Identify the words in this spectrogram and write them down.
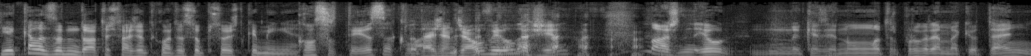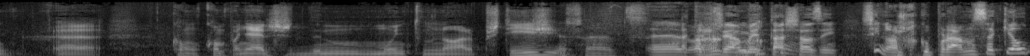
E aquelas anedotas que a gente conta sobre pessoas de Caminha? Com certeza, claro. Toda a gente já ouviu. Toda a gente. Nós, eu, quer dizer, num outro programa que eu tenho... Uh, com companheiros de muito menor prestígio. Exato. Uh, Até realmente estás sozinho. Sim, nós recuperámos aquele,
